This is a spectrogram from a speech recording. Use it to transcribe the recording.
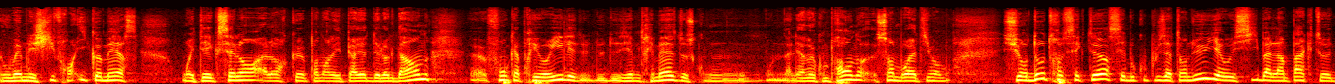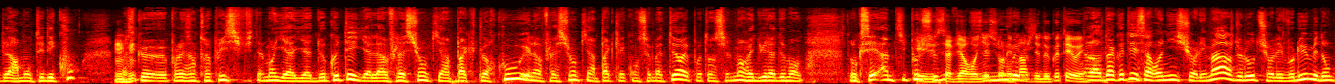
ou même les chiffres en e-commerce ont été excellents alors que pendant les périodes de lockdown, euh, font qu'a priori, les deux, deuxième trimestre, de ce qu'on a l'air de comprendre, semblent relativement bons. Sur d'autres secteurs, c'est beaucoup plus attendu. Il y a aussi bah, l'impact de la remontée des coûts. Parce mhm. que pour les entreprises, finalement, il y, a, il y a deux côtés. Il y a l'inflation qui impacte leurs coûts et l'inflation qui impacte les consommateurs et potentiellement réduit la demande. Donc c'est un petit peu... Et ça vient renier sur les marges des deux côtés, oui. Alors d'un côté, ça renie sur les marges, de l'autre sur les volumes. Et donc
